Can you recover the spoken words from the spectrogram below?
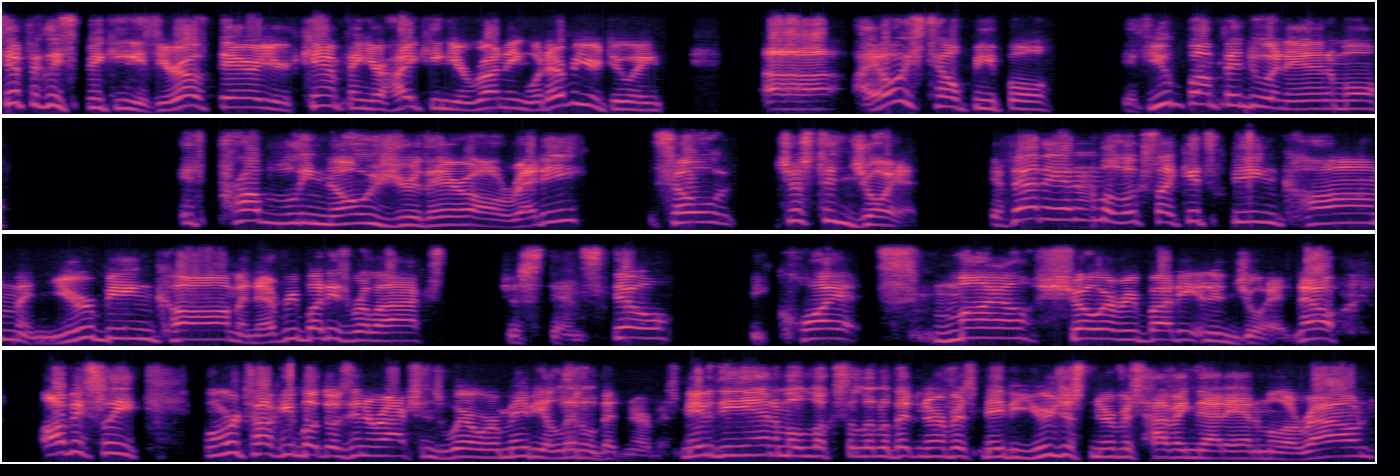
typically speaking, if you're out there, you're camping, you're hiking, you're running, whatever you're doing, uh, I always tell people if you bump into an animal, it probably knows you're there already. So just enjoy it. If that animal looks like it's being calm and you're being calm and everybody's relaxed, just stand still, be quiet, smile, show everybody, and enjoy it. Now, obviously, when we're talking about those interactions where we're maybe a little bit nervous, maybe the animal looks a little bit nervous, maybe you're just nervous having that animal around.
